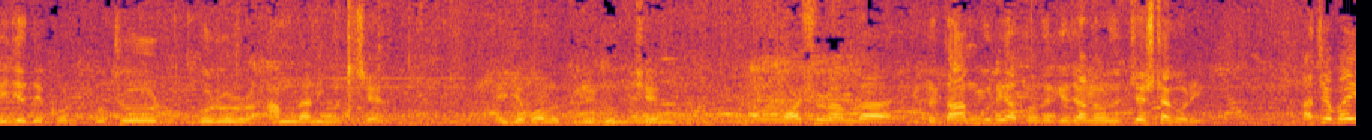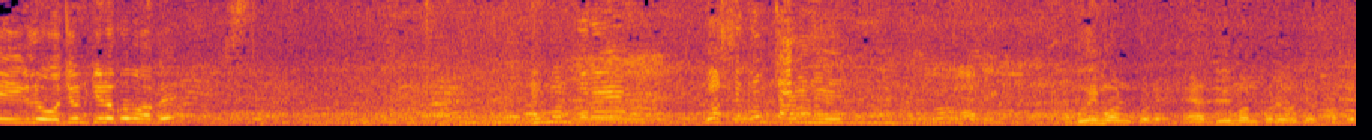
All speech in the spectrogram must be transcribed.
এই যে দেখুন প্রচুর গরুর আমদানি হচ্ছে। এই যে বলদগুলি ঢুকছে। আসুন আমরা একটু দামগুলি আপনাদেরকে জানানোর চেষ্টা করি। আচ্ছা ভাই এইগুলো ওজন কীরকম হবে? মন দুই মন করে হ্যাঁ দুই মন করে ওজন হবে।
